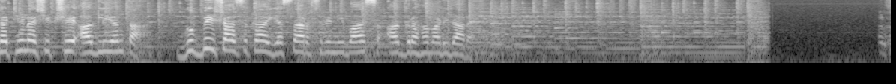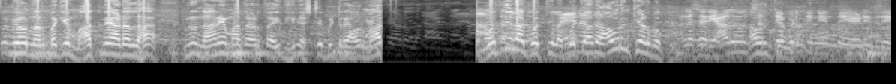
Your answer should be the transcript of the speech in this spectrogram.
ಕಠಿಣ ಶಿಕ್ಷೆ ಆಗಲಿ ಅಂತ ಗುಬ್ಬಿ ಶಾಸಕ ಎಸ್ ಆರ್ ಶ್ರೀನಿವಾಸ್ ಆಗ್ರಹ ಮಾಡಿದ್ದಾರೆ. ನನ್ನ ಬಗ್ಗೆ ಮಾತನೇ ಆಡಲ್ಲ. ಇನ್ನು ನಾನೇ ಮಾತಾಡ್ತಾ ಇದ್ದೀನಿ ಅಷ್ಟೇ ಬಿಟ್ರೆ ಅವ್ರು ಮಾತು ಗೊತ್ತಿಲ್ಲ ಗೊತ್ತಿಲ್ಲ ಗೊತ್ತಿಲ್ಲ. ಅವ್ರನ್ನ ಕೇಳ್ಬೇಕು. ಅಲ್ಲ ಸರ್ ಯಾವುದೋ ಒಂದು ಬಿಡ್ತೀನಿ ಅಂತ ಹೇಳಿದ್ರಿ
